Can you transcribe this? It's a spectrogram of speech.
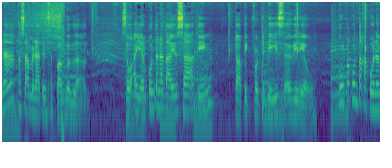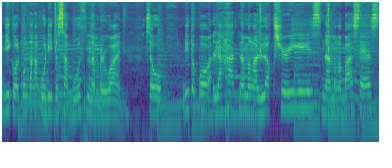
na kasama natin sa pag-vlog. So ayan, punta na tayo sa ating topic for today's video. Kung papunta ka po ng Bicol, punta ka po dito sa booth number 1. So, dito po lahat ng mga luxuries na mga buses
